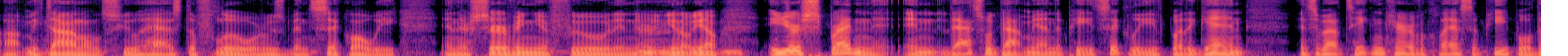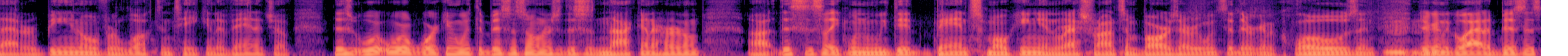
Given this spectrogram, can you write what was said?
uh, McDonald's who has the flu or who's been sick all week and they're serving you food and they're, mm-hmm. you know, you know, mm-hmm. you're spreading it. And that's what got me on the paid sick leave. But again, it's about taking care of a class of people that are being overlooked and taken advantage of. This we're, we're working with the business owners. This is not going to hurt them. Uh, this is like when we did ban smoking in restaurants and bars. Everyone said they were going to close and mm-hmm. they're going to go out of business.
